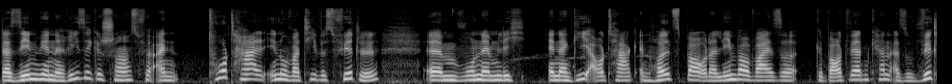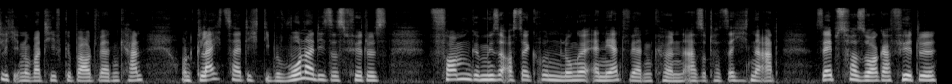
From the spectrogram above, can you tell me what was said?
Da sehen wir eine riesige Chance für ein total innovatives Viertel, ähm, wo nämlich energieautark in Holzbau- oder Lehmbauweise gebaut werden kann, also wirklich innovativ gebaut werden kann und gleichzeitig die Bewohner dieses Viertels vom Gemüse aus der grünen Lunge ernährt werden können. Also tatsächlich eine Art Selbstversorgerviertel.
